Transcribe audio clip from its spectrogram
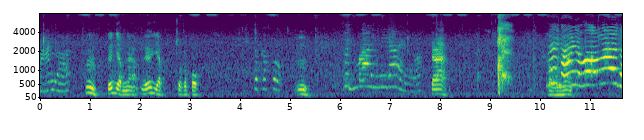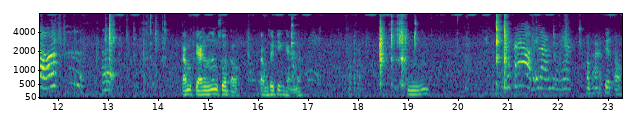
ร้านเหรออืมเดี๋ยวเหยียบน้ำเดี๋ยวเหยียบสกปรกสกปรกอืมขึ้นบ้านไม่ได้เหรอจ้าขอบแม่คุณน้อมายกอย่าบอกแม่เหรอเออตำแกงมันต้องสดเอาตำใส่พริกแห้งนะอืมแม่แพ้เอาไปล้างทีเนี้ยเอาผ้าเช็ดออก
